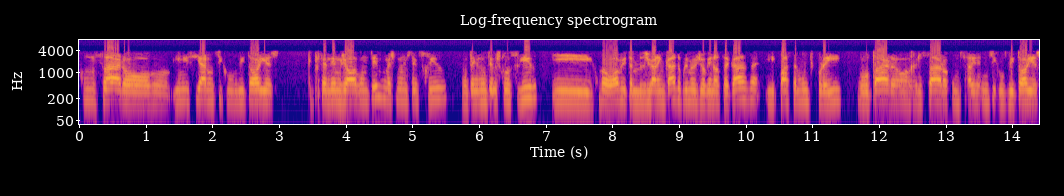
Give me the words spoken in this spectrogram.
começar ou iniciar um ciclo de vitórias que pretendemos já há algum tempo, mas que não nos tem sorrido, não, tem, não temos conseguido. E, como é óbvio, estamos a jogar em casa, o primeiro jogo em nossa casa e passa muito por aí voltar ou regressar ou começar um ciclo de vitórias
